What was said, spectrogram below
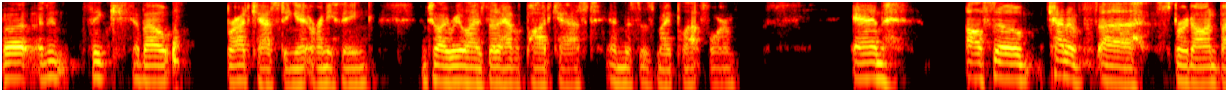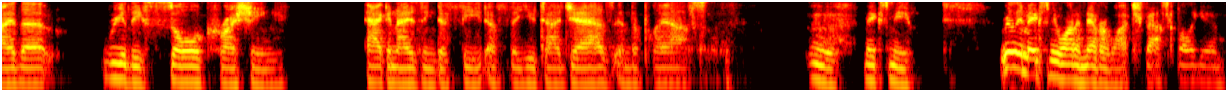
but I didn't think about broadcasting it or anything until I realized that I have a podcast and this is my platform. And also, kind of uh, spurred on by the really soul crushing, agonizing defeat of the Utah Jazz in the playoffs. Ooh, makes me really makes me want to never watch basketball again.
